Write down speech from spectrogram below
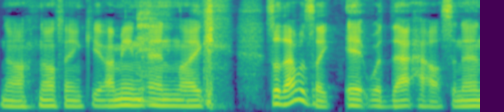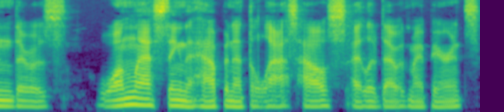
no, no, thank you. I mean, and like, so that was like it with that house. And then there was one last thing that happened at the last house I lived at with my parents.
